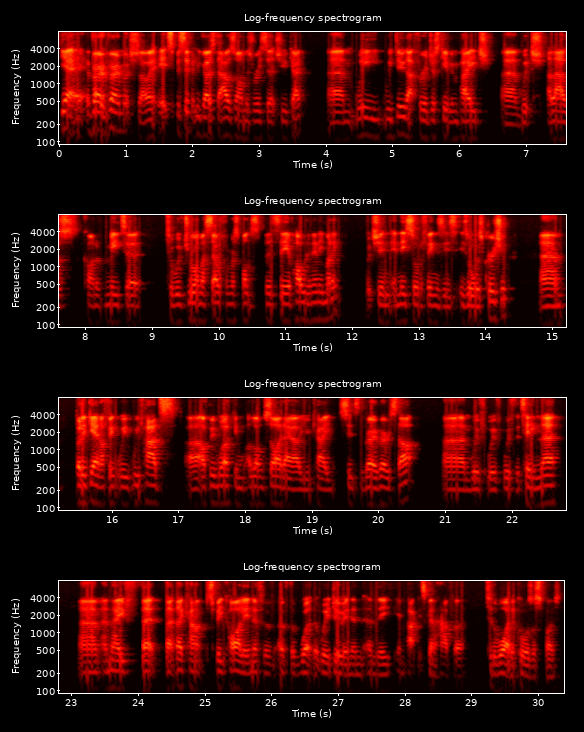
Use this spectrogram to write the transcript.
Yeah, very very much so. It specifically goes to Alzheimer's Research UK. Um, we we do that for a Just Giving page, um, which allows kind of me to to withdraw myself from responsibility of holding any money, which in, in these sort of things is is always crucial. Um, but again, I think we, we've had. Uh, I've been working alongside AR UK since the very very start um, with with with the team there, um, and they've that that they can't speak highly enough of, of the work that we're doing and, and the impact it's going to have uh, to the wider cause, I suppose.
